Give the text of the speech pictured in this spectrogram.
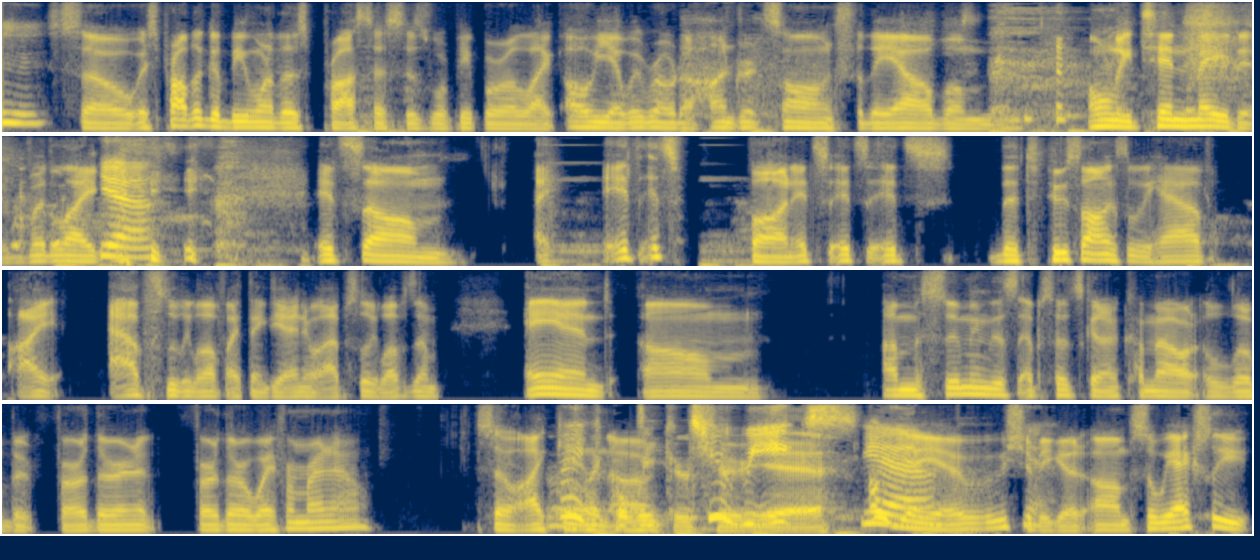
Mhm. So it's probably gonna be one of those processes where people are like, "Oh yeah, we wrote a hundred songs for the album, and only ten made it." But like, Yeah. it's um, I- it, it's fun. It's it's it's the two songs that we have. I absolutely love. I think Daniel absolutely loves them, and um, I'm assuming this episode's gonna come out a little bit further and further away from right now. So I can like a uh, week or Two two. weeks. Oh, Yeah. yeah, yeah, we should be good. Um, so we actually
